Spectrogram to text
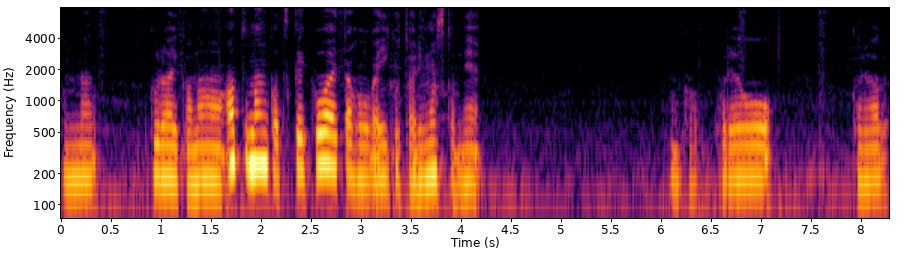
そんなぐらいかな。あとなんか付け加えた方がいいことありますかね。なんかこれをこれは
